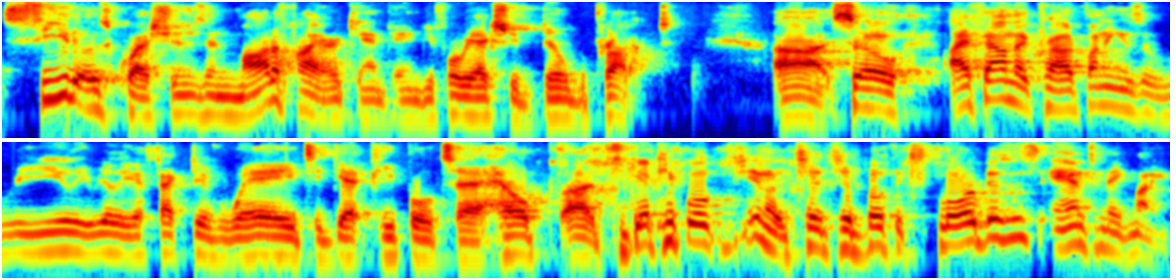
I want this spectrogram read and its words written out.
see those questions and modify our campaign before we actually build the product. Uh, so I found that crowdfunding is a really, really effective way to get people to help uh, to get people, you know, to, to both explore business and to make money.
